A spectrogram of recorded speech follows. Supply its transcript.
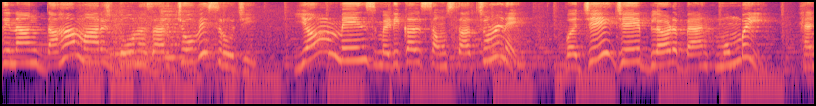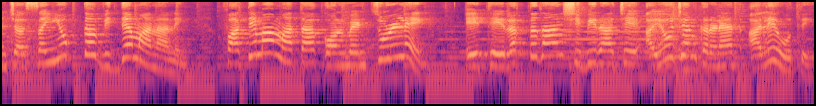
दिनांक दहा मार्च दोन हजार चोवीस रोजी यंग मेन्स मेडिकल संस्था चुळणे व जे जे ब्लड बँक मुंबई ह्यांच्या संयुक्त विद्यमानाने फातिमा माता कॉन्व्हेंट चुळणे येथे रक्तदान शिबिराचे आयोजन करण्यात आले होते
